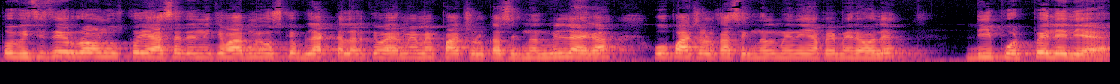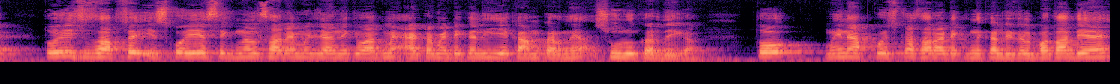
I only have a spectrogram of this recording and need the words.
तो वीसीसी ग्राउंड उसको यहाँ से देने के बाद में उसके ब्लैक कलर के वायर में हमें पाँच होल्ड का सिग्नल मिल जाएगा। वो पाँच होल्ड का सिग्नल मैंने यहाँ पे मेरे वाले डी पोर्ट पे ले लिया है। तो इस हिसाब से इसको ये सिग्नल सारे मिल जाने के बाद में ऑटोमेटिकली ये काम करना शुरू कर देगा। तो मैंने आपको इसका सारा टेक्निकल डिटेल बता दिया है।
